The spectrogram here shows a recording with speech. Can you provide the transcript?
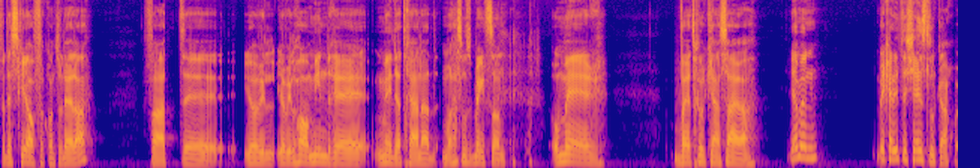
För det ska jag få kontrollera. För att eh, jag, vill, jag vill ha mindre mediatränad Rasmus Bengtsson och mer vad jag tror kan säga, ja men, väcka lite känslor kanske.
